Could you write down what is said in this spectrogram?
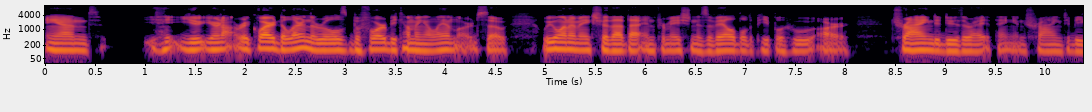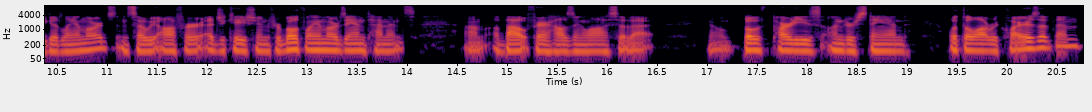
and you you're not required to learn the rules before becoming a landlord. So we want to make sure that that information is available to people who are trying to do the right thing and trying to be good landlords. And so we offer education for both landlords and tenants um, about fair housing law, so that you know both parties understand what the law requires of them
